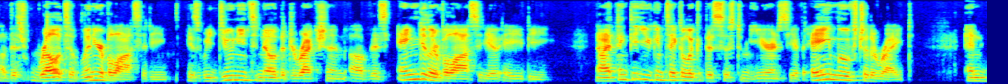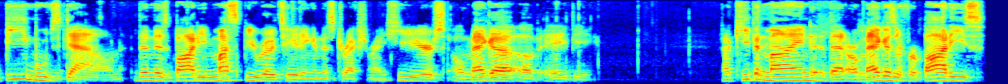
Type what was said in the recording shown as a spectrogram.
uh, this relative linear velocity, is we do need to know the direction of this angular velocity of AB. Now I think that you can take a look at this system here and see if A moves to the right and B moves down, then this body must be rotating in this direction right here, so omega of AB. Now keep in mind that omegas are for bodies,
